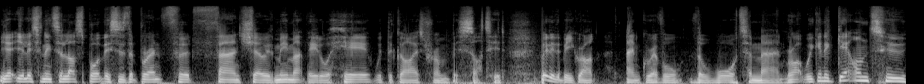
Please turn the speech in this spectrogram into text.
Yeah, you're listening to Love Sport. This is the Brentford Fan Show with me, Matt Beadle, here with the guys from Beesotted, Billy the Bee Grant, and Greville the Waterman. Right, we're going to get on to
